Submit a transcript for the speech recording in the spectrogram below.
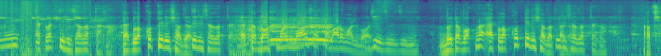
আমি এক লাখ তিরিশ হাজার টাকা। এক লক্ষ তিরিশ হাজার। তিরিশ হাজার টাকা। একটা দশ মাস বয়স একটা বারো মাস বয়স। জি জি জি দুইটা বকনা এক লক্ষ তিরিশ হাজার তিরিশ হাজার টাকা। আচ্ছা।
